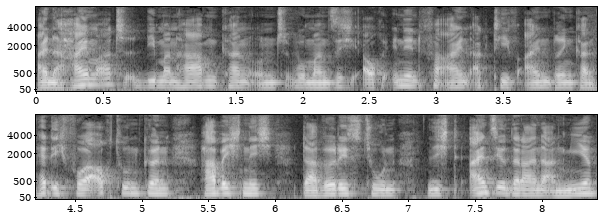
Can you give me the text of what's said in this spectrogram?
eine Heimat, die man haben kann und wo man sich auch in den Verein aktiv einbringen kann. Hätte ich vorher auch tun können, habe ich nicht, da würde ich es tun. Liegt einzig und alleine an mir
